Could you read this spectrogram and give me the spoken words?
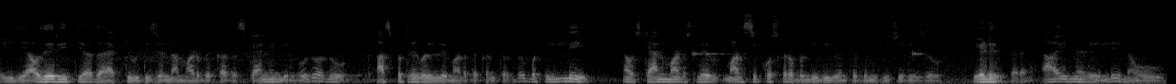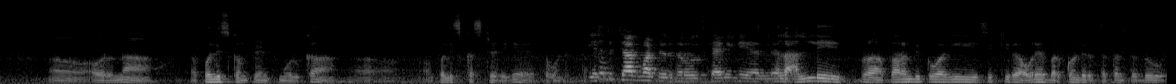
ಇದು ಯಾವುದೇ ರೀತಿಯಾದ ಆ್ಯಕ್ಟಿವಿಟೀಸನ್ನು ಮಾಡಬೇಕಾದ ಸ್ಕ್ಯಾನಿಂಗ್ ಇರ್ಬೋದು ಅದು ಆಸ್ಪತ್ರೆಗಳಲ್ಲಿ ಮಾಡತಕ್ಕಂಥದ್ದು. ಬಟ್ ಇಲ್ಲಿ ನಾವು ಸ್ಕ್ಯಾನ್ ಮಾಡಿಸ್ಲೇ ಮಾಡಿಸೋಕ್ಕೋಸ್ಕರ ಬಂದಿದ್ದೀವಿ ಅಂತ ಬೆನಿಫಿಷರೀಸು ಹೇಳಿರ್ತಾರೆ. ಆ ಹಿನ್ನೆಲೆಯಲ್ಲಿ ನಾವು ಅವರನ್ನು ಪೊಲೀಸ್ ಕಂಪ್ಲೇಂಟ್ ಮೂಲಕ ಪೊಲೀಸ್ ಕಸ್ಟಡಿಗೆ ತಗೊಂಡಿರ್ತಾರೆ. ಎಷ್ಟು ಚಾರ್ಜ್ ಮಾಡ್ತಿದ್ರಿ ಸರ್ ಒಂದು ಸ್ಕ್ಯಾನಿಂಗ್ ಅಲ್ಲ? ಅಲ್ಲಿ ಪ್ರ- ಪ್ರಾರಂಭಿಕವಾಗಿ ಸಿಕ್ಕಿರೋ ಅವರೇ ಬರ್ಕೊಂಡಿರ್ತಕ್ಕಂಥದ್ದು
